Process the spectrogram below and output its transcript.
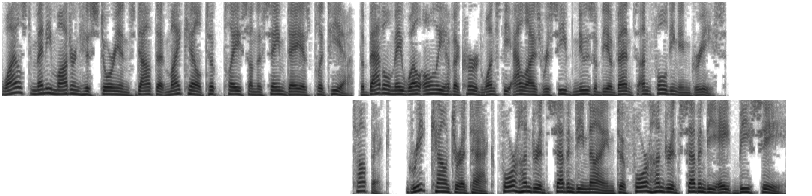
Whilst many modern historians doubt that Mycale took place on the same day as Plataea, the battle may well only have occurred once the Allies received news of the events unfolding in Greece. Greek counterattack 479 to 478 BC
